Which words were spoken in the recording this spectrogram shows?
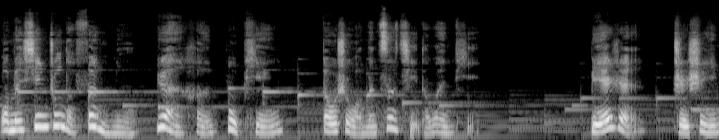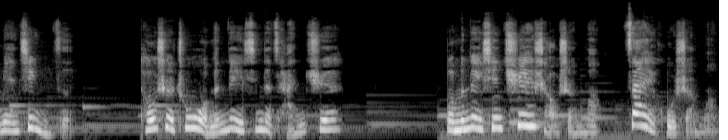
我们心中的愤怒、怨恨、不平，都是我们自己的问题，别人只是一面镜子。投射出我们内心的残缺，我们内心缺少什么，在乎什么，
